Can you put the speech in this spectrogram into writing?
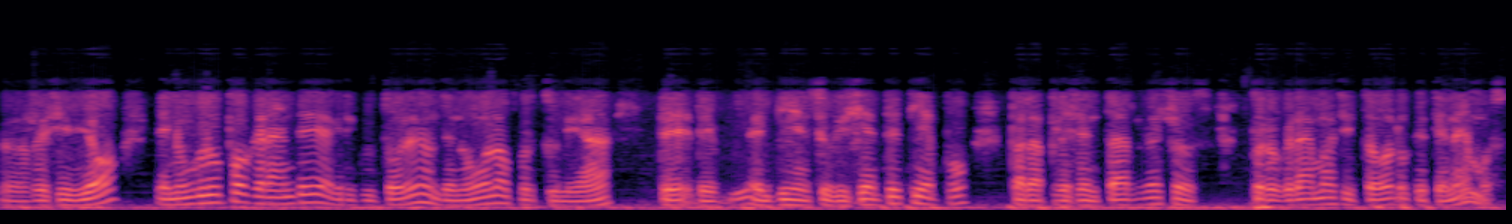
Lo recibió en un grupo grande de agricultores donde no hubo la oportunidad de, de, de, en suficiente tiempo para presentar nuestros programas y todo lo que tenemos.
